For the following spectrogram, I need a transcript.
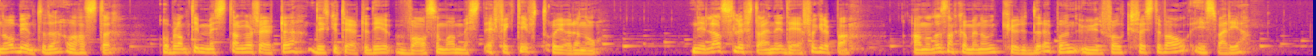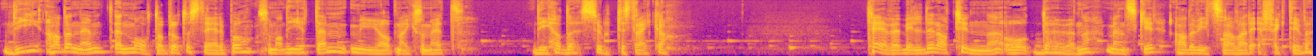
Nå begynte det å haste, og blant de mest engasjerte diskuterte de hva som var mest effektivt å gjøre nå. Nillas lufta en idé for gruppa. Han hadde snakka med noen kurdere på en urfolksfestival i Sverige. De hadde nevnt en måte å protestere på som hadde gitt dem mye oppmerksomhet. De hadde sultestreika. TV-bilder av tynne og døende mennesker hadde vist seg å være effektive.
